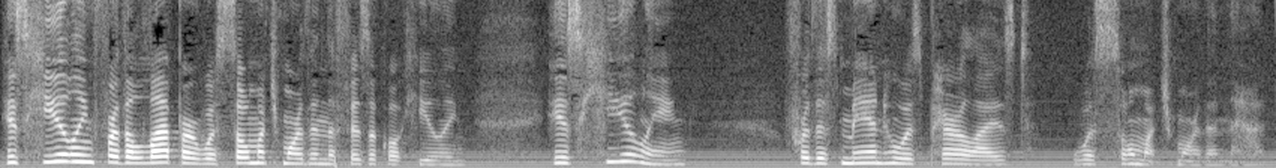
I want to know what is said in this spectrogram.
His healing for the leper was so much more than the physical healing. His healing for this man who was paralyzed was so much more than that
